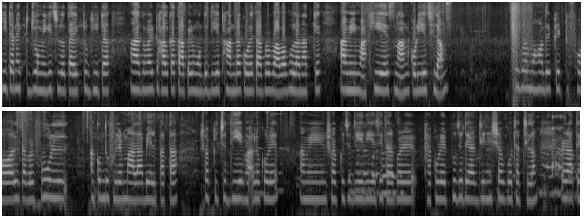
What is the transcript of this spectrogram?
ঘিটা না একটু জমে গেছিল, তাই একটু ঘিটা তোমার একটু হালকা তাপের মধ্যে দিয়ে ঠান্ডা করে তারপর বাবা ভোলানাথকে আমি মাখিয়ে স্নান করিয়েছিলাম। এবার মহাদেবকে একটু ফল, তারপর ফুল, আকন্দ ফুলের মালা, বেলপাতা সব কিছু দিয়ে ভালো করে আমি সব কিছু দিয়ে দিয়েছি। তারপরে ঠাকুরের পুজো দেওয়ার জিনিস সব গোছাচ্ছিলাম। রাতে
